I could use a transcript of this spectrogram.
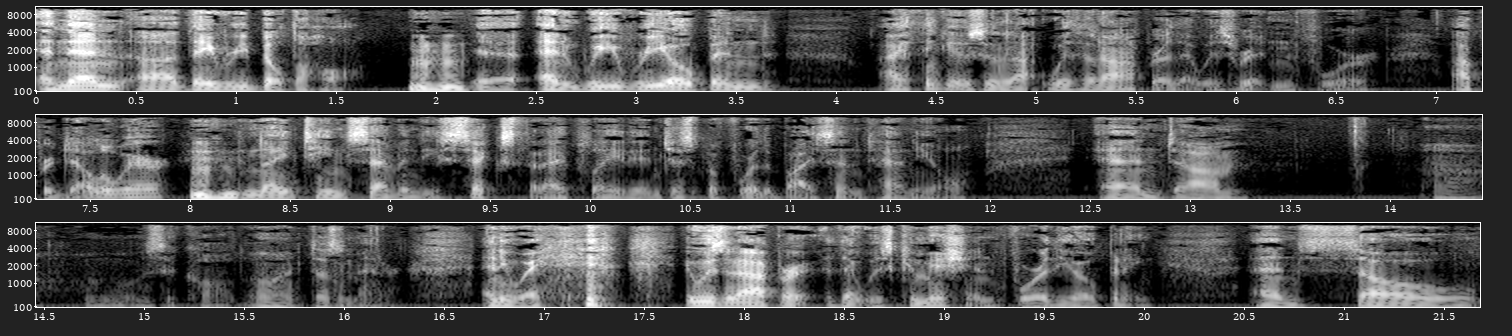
and then uh, they rebuilt the hall. Mm-hmm. Uh, and we reopened, I think it was an, with an opera that was written for Opera Delaware mm-hmm. in 1976 that I played in just before the bicentennial. And um, uh, what was it called? Oh, it doesn't matter. Anyway, it was an opera that was commissioned for the opening, and so,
